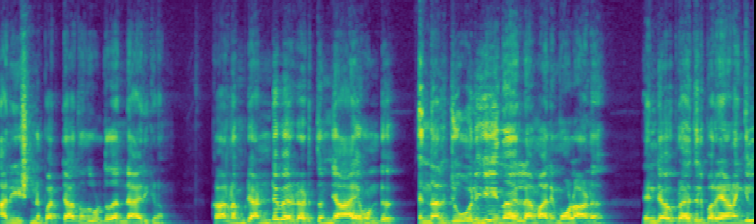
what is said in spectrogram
അനീഷിന് പറ്റാത്തത് കൊണ്ട് തന്നെ ആയിരിക്കണം. കാരണം രണ്ടുപേരുടെ അടുത്തും ന്യായമുണ്ട്. എന്നാൽ ജോലി ചെയ്യുന്നതെല്ലാം അനുമോളാണ്. എന്റെ അഭിപ്രായത്തിൽ പറയുകയാണെങ്കിൽ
